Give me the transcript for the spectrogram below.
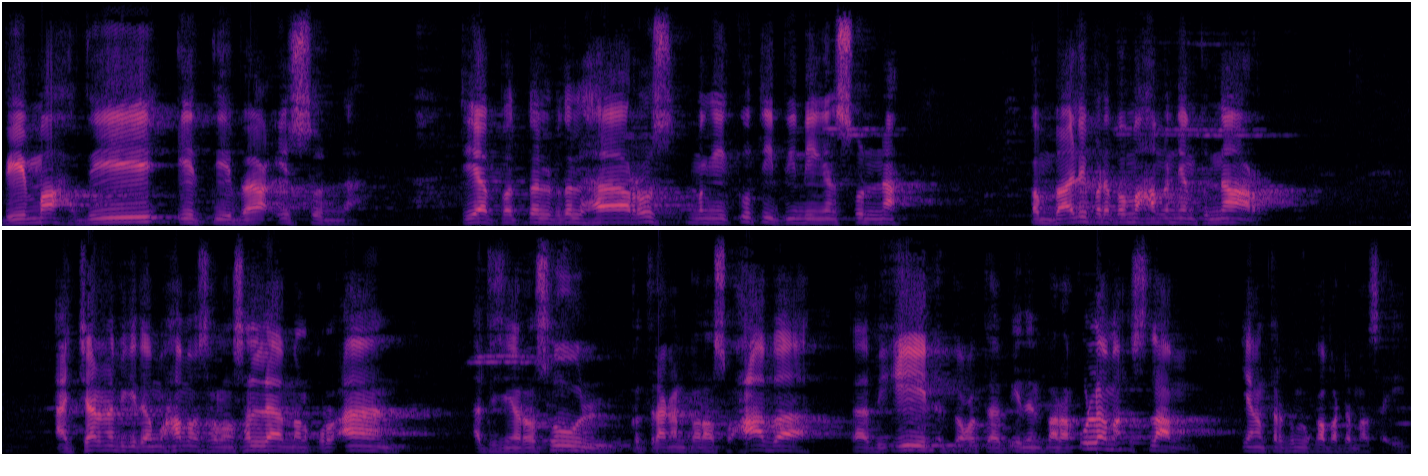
Bimahdi ittiba'i sunnah. Dia betul-betul harus mengikuti bimbingan sunnah. Kembali pada pemahaman yang benar. Ajaran Nabi kita Muhammad SAW Al-Quran hadisnya Rasul keterangan para sahabat tabi'in tabi'in dan para ulama Islam yang terkemuka pada masa ini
